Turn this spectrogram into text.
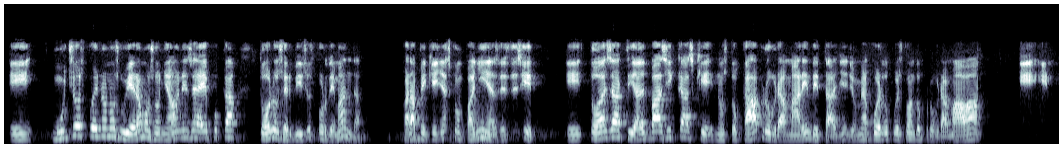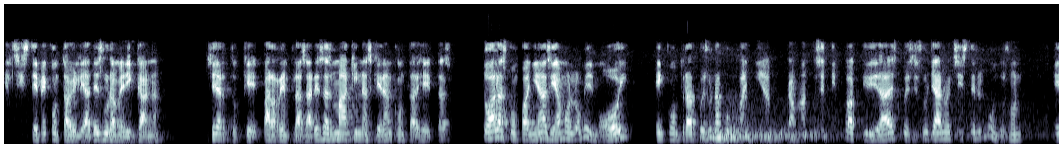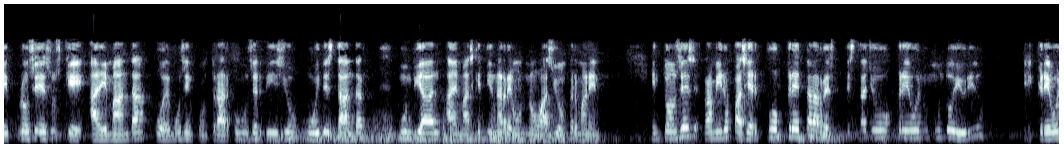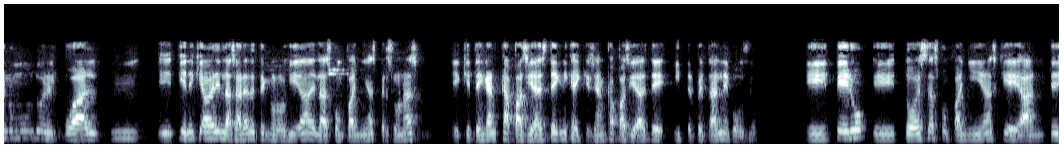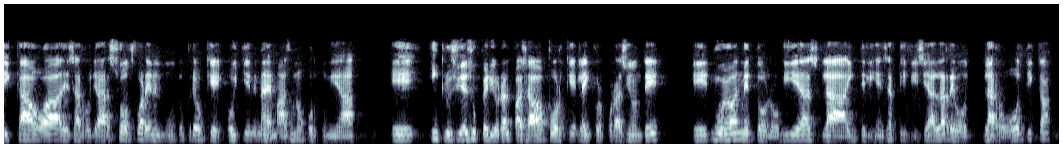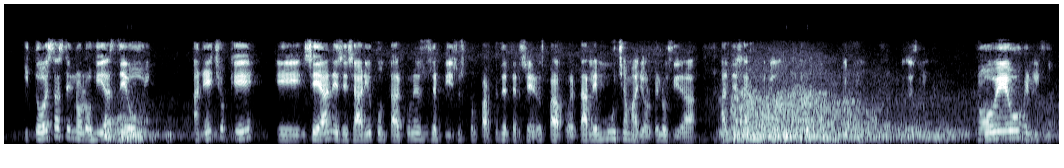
Eh, muchos pues no nos hubiéramos soñado en esa época todos los servicios por demanda para pequeñas compañías, es decir, eh, todas esas actividades básicas que nos tocaba programar en detalle. Yo me acuerdo pues cuando programaba eh, el sistema de contabilidad de Suramericana, ¿cierto? Que para reemplazar esas máquinas que eran con tarjetas, todas las compañías hacíamos lo mismo. Hoy encontrar pues una compañía programando ese tipo de actividades, pues eso ya no existe en el mundo. Son eh, procesos que a demanda podemos encontrar como un servicio muy de estándar mundial, además que tiene una renovación permanente. Entonces, Ramiro, para ser concreta la respuesta, yo creo en un mundo híbrido, eh, creo en un mundo en el cual mm, eh, tiene que haber en las áreas de tecnología de las compañías personas que tengan capacidades técnicas y que sean capacidades de interpretar el negocio, eh, pero eh, todas estas compañías que han dedicado a desarrollar software en el mundo creo que hoy tienen además una oportunidad eh, inclusive superior al pasado porque la incorporación de nuevas metodologías, la inteligencia artificial, la, la, robótica y todas estas tecnologías de hoy han hecho que sea necesario contar con esos servicios por parte de terceros para poder darle mucha mayor velocidad al desarrollo no veo en el futuro,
